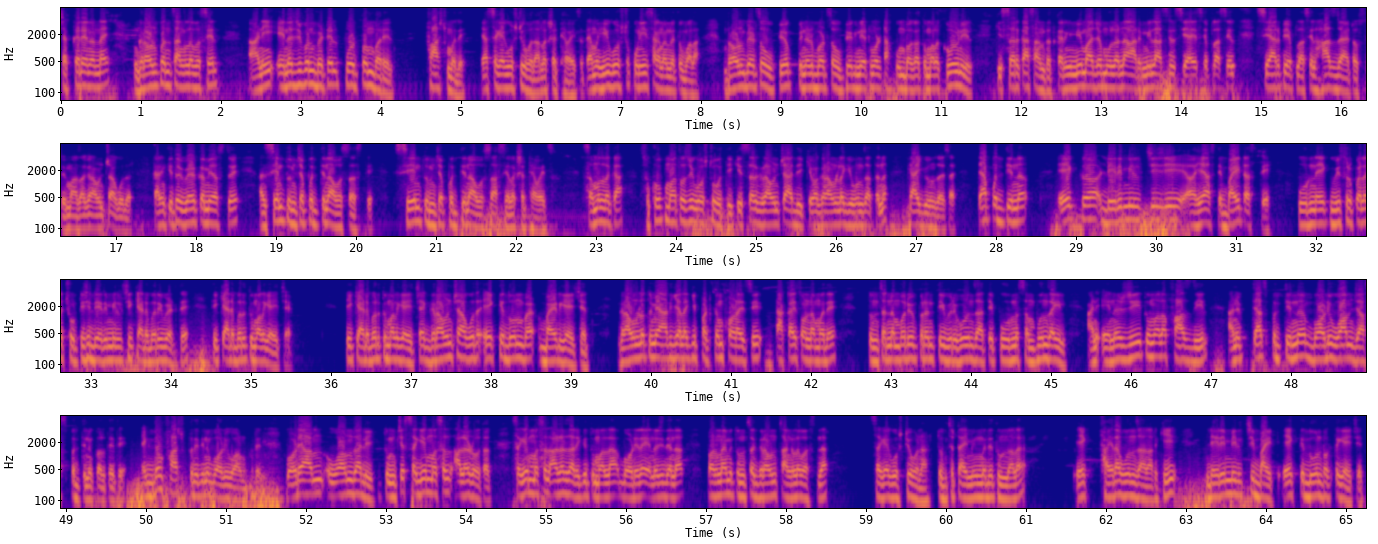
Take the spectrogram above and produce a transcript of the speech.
चक्कर येणार नाही. ग्राउंड पण चांगलं बसेल आणि एनर्जी पण भेटेल पोट पण भरेल. फास्टमध्ये. या सगळ्या गोष्टी होणार लक्षात ठेवायचं. त्यामुळे ही गोष्ट कोणीही सांगणार नाही तुम्हाला. ब्राऊन बेडचा उपयोग पिनट बर्डचा उपयोग नेटवर टाकून बघा तुम्हाला कळून येईल की सर का सांगतात. कारण मी माझ्या मुलांना आर्मीला असेल सीआयएसएफला असेल सीआरपीएफला असेल हाच डायट असतोय माझा ग्राउंडच्या अगोदर. कारण की तो वेळ कमी असतोय आणि सेम तुमच्या पद्धतीनं अवस्था असते. सेम तुमच्या पद्धतीनं अवस्था असते लक्षात ठेवायचं. समजलं का? सो खूप महत्वाची गोष्ट होती की सर ग्राउंडच्या आधी किंवा ग्राउंडला घेऊन जाताना काय घेऊन जायचं? आहे त्या पद्धतीनं एक डेअरी मिल्कची जी हे असते बाईट असते पूर्ण एक वीस रुपयाला छोटीशी डेअरी मिल्कची कॅडबरी भेटते. ती कॅडबरी तुम्हाला घ्यायची आहे. ती कॅडबरी तुम्हाला घ्यायची आहे. ग्राउंडच्या अगोदर एक ते दोन बाईट घ्यायचे आहेत. ग्राउंडला तुम्ही आत गेला की पटकन फोडायची टाकायची तोंडामध्ये. तुमचा नंबर येऊपर्यंत ती विरघळून जाते पूर्ण संपून जाईल. आणि एनर्जी तुम्हाला फास्ट देईल. आणि त्याच पद्धतीनं बॉडी वॉर्म जास्त पद्धतीने करते ते. एकदम फास्ट पद्धतीने बॉडी वॉर्म करेल बॉडी वॉर्म झाली की तुमचे सगळे मसल अलर्ट होतात. सगळे मसल अलर्ट झाले की तुम्हाला बॉडीला एनर्जी देणार. परिणामी तुमचं ग्राउंड चांगलं बसणार. सगळ्या गोष्टी होणार. तुमचं टायमिंगमध्ये तुम्हाला एक फायदा होऊन जाणार की डेअरी मिल्कची बाईट एक ते दोन फक्त घ्यायचे.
